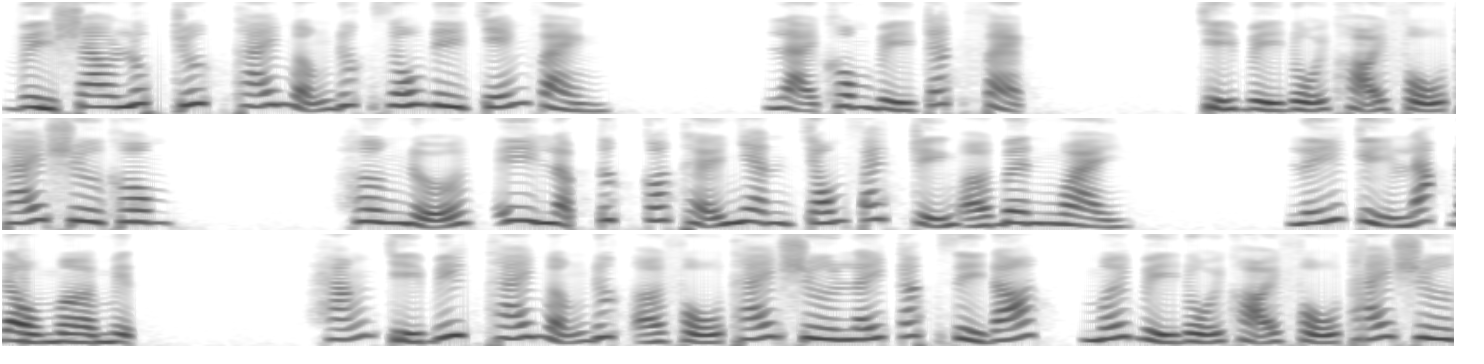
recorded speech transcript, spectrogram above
vì sao lúc trước Thái Mẫn Đức giấu đi chén vàng, lại không bị trách phạt, chỉ bị đuổi khỏi phủ thái sư không?" Hơn nữa, y lập tức có thể nhanh chóng phát triển ở bên ngoài. Lý Kỳ lắc đầu mờ mịt. Hắn chỉ biết Thái Mẫn Đức ở phủ thái sư lấy cấp gì đó mới bị đuổi khỏi phủ thái sư.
